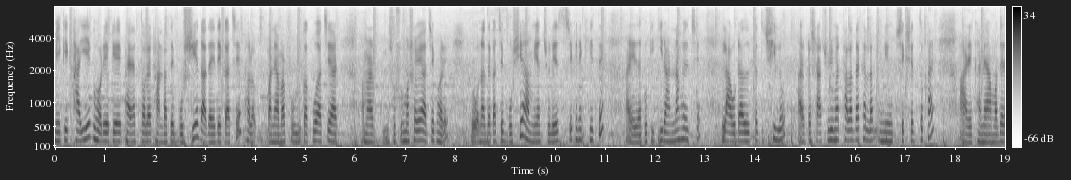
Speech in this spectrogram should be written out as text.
মেয়েকে খাইয়ে ঘরে ওকে ফ্যানের তলায় ঠান্ডাতে বসিয়ে দাদাইদের কাছে ভালো মানে আমার ফুল কাকু আছে আর আমার শ্বশুরমশাইও আছে ঘরে। তো ওনাদের কাছে বসিয়ে আমি আর চলে এসেছি এখানে খেতে। আর এই দেখো কী কী রান্না হয়েছে। লাউ ডালটা তো ছিল। আর একটা শাশুড়ি মার থালা দেখালাম। উনি উচ্ছেক সেদ্ধ খায়। আর এখানে আমাদের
